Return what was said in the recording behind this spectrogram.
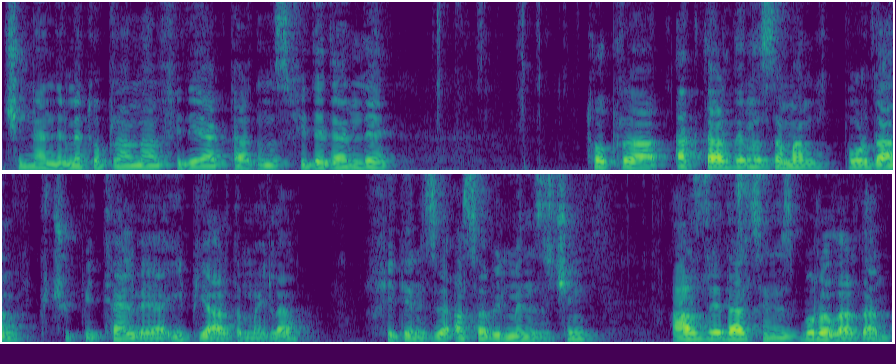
çimlendirme toprağından fideye aktardınız. Fideden de toprağa aktardığınız zaman buradan küçük bir tel veya ip yardımıyla fidenizi asabilmeniz için arzu ederseniz buralardan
